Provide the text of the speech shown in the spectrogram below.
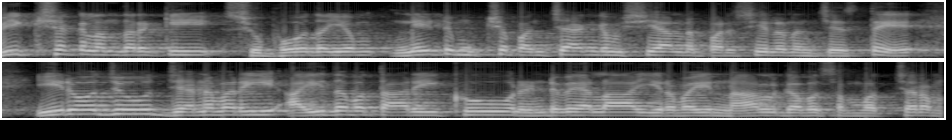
వీక్షకులందరికీ శుభోదయం. నేటి ముఖ్య పంచాంగ విషయాలను పరిశీలన చేస్తే ఈరోజు జనవరి ఐదవ తారీఖు రెండు వేల ఇరవై నాలుగవ సంవత్సరం.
